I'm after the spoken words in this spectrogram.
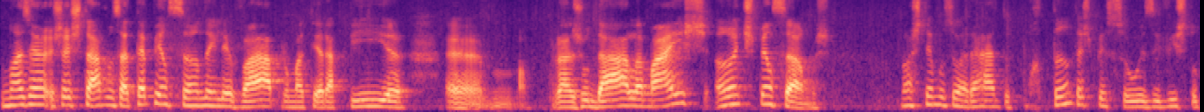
nós já estávamos até pensando em levar para uma terapia para ajudá-la, mas antes pensamos, nós temos orado por tantas pessoas e visto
